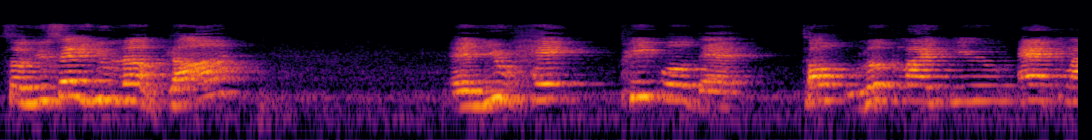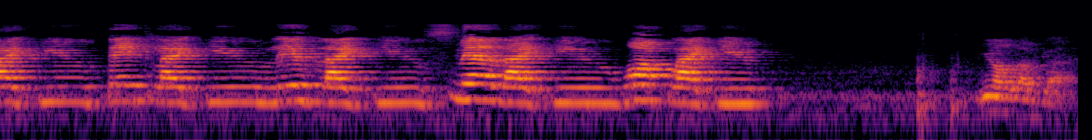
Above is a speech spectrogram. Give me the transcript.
So you say you love God and you hate people that don't look like you, act like you, think like you, live like you, smell like you, walk like you. You don't love God.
